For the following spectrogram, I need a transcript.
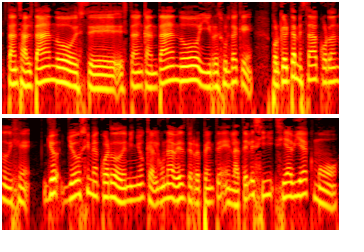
están saltando, este, están cantando y resulta que, porque ahorita me estaba acordando, dije, yo, yo sí me acuerdo de niño que alguna vez de repente en la tele sí, sí había como,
